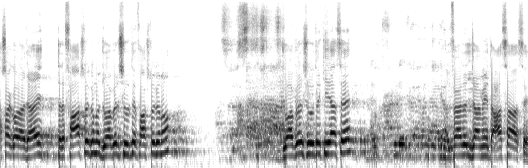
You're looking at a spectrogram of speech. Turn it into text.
আশা করা যায় তাহলে ফাঁস কেন জবাবের শুরুতে ফাঁস কেন জবাবের শুরুতে কি আছে আল ফাইলুল জামিদ আশা আছে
